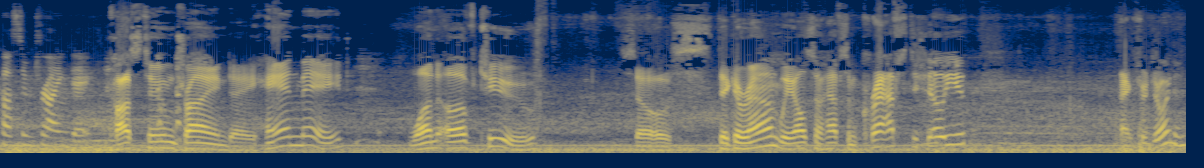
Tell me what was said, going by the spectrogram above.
Costume trying day. Costume trying day. Handmade, one of two. So stick around. We also have some crafts to show you. Thanks for joining.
